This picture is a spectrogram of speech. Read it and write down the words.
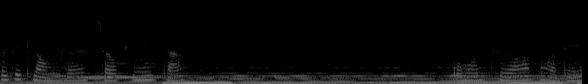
little bit longer, soaking it up all through our body.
